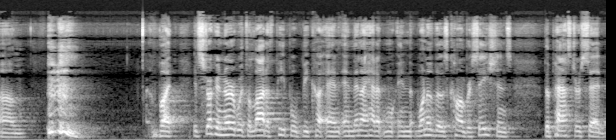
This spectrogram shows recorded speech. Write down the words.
Um, but it struck a nerve with a lot of people because, and, and then I had it in one of those conversations, the pastor said,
